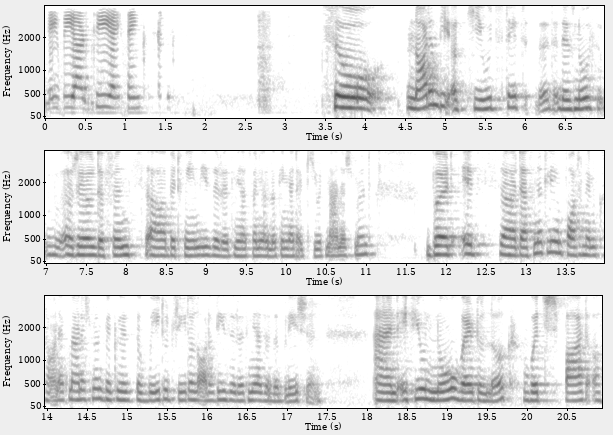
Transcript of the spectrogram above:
AVRT, I think? So not in the acute state. There's no real difference uh, between these arrhythmias when you're looking at acute management. But it's uh, definitely important in chronic management because the way to treat a lot of these arrhythmias is ablation. And if you know where to look, which part of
